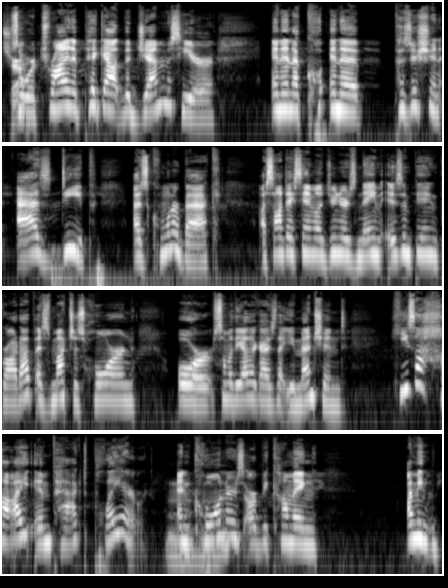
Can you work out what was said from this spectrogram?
Sure. So we're trying to pick out the gems here, and in a in a position as deep as cornerback, Asante Samuel Jr.'s name isn't being brought up as much as Horn or some of the other guys that you mentioned. He's a high impact player, and mm-hmm. corners are becoming. I mean,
